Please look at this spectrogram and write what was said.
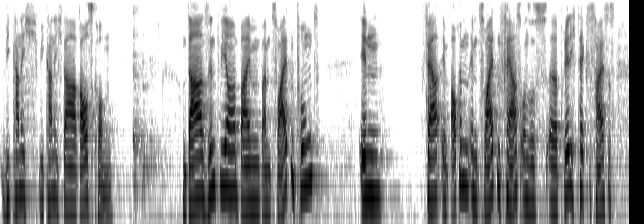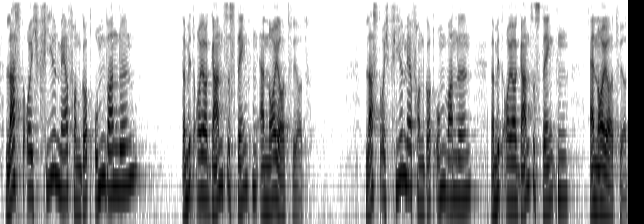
wie, kann ich, wie kann ich da rauskommen? Und da sind wir beim, beim zweiten Punkt, in, auch im, im, zweiten Vers unseres äh, Predigtextes heißt es, lasst euch viel mehr von Gott umwandeln, damit euer ganzes Denken erneuert wird. Lasst euch viel mehr von Gott umwandeln, damit euer ganzes Denken erneuert wird.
